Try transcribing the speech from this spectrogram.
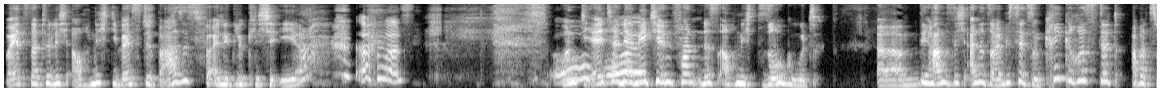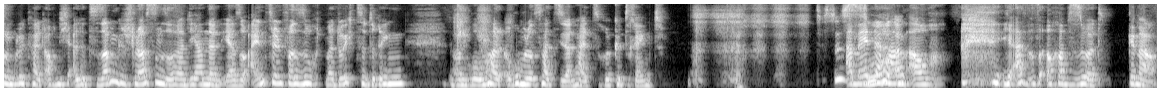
War jetzt natürlich auch nicht die beste Basis für eine glückliche Ehe. Ach was. Und oh, die Eltern boy. der Mädchen fanden es auch nicht so gut. Ähm, die haben sich alle so ein bisschen zum Krieg gerüstet, aber zum Glück halt auch nicht alle zusammengeschlossen, sondern die haben dann eher so einzeln versucht, mal durchzudringen. Und Rom, Romulus hat sie dann halt zurückgedrängt. Am Ende so haben auch, ja, es ist auch absurd, genau.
